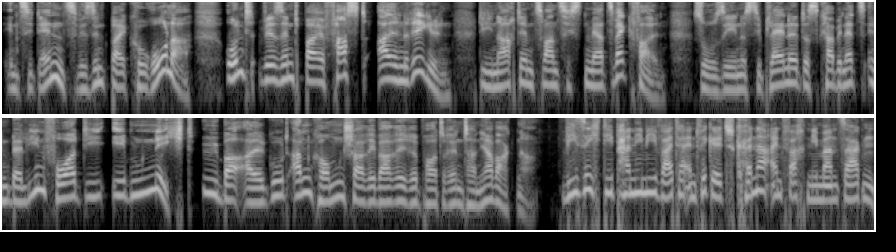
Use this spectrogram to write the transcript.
Inzidenz, wir sind bei Corona und wir sind bei fast allen Regeln, die nach dem 20. März wegfallen. So sehen es die Pläne des Kabinetts in Berlin vor, die eben nicht überall gut ankommen, Charivari-Reporterin Tanja Wagner. Wie sich die Pandemie weiterentwickelt, könne einfach niemand sagen,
